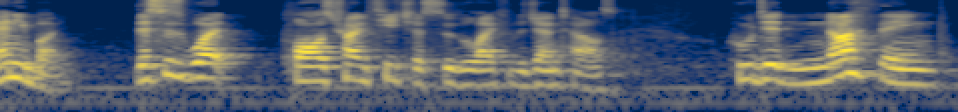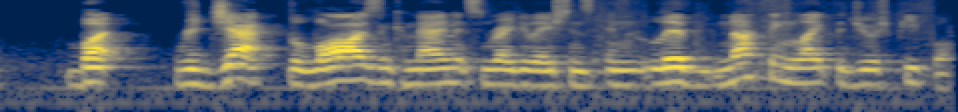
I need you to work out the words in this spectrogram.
Anybody. This is what Paul is trying to teach us through the life of the Gentiles, who did nothing but reject the laws and commandments and regulations and live nothing like the Jewish people.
